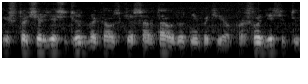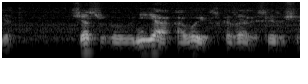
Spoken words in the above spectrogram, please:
И что через 10 лет байкаловские сорта уйдут небытие. Прошло 10 лет. Сейчас э, не я, а вы сказали следующее.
